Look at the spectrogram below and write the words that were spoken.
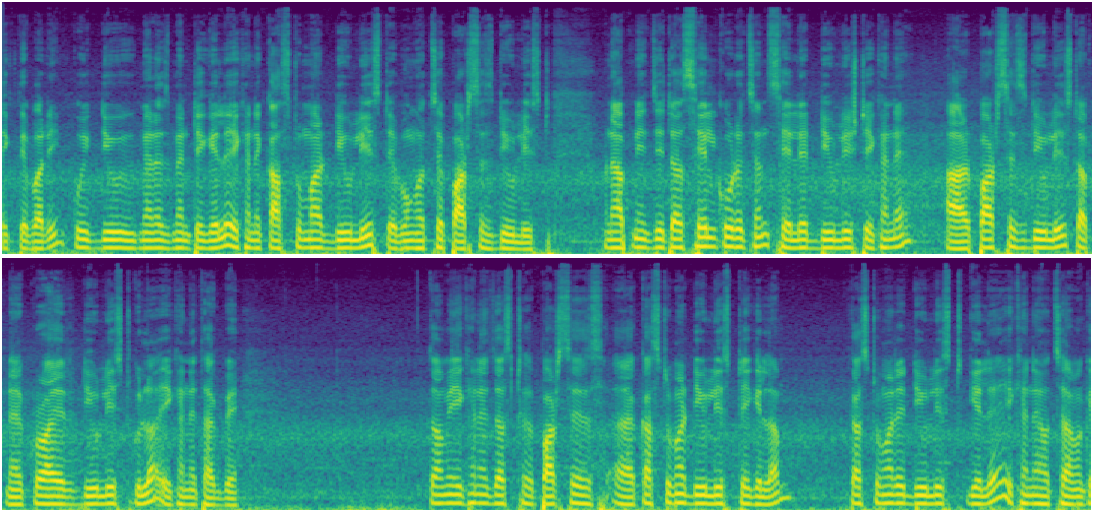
দেখতে পারি। কুইক ডিউ ম্যানেজমেন্টে গেলে এখানে কাস্টমার ডিউ লিস্ট এবং হচ্ছে পার্সেস ডিউ লিস্ট মানে আপনি যেটা সেল করেছেন সেলের ডিউ লিস্ট এখানে আর পার্সেস ডিউ লিস্ট আপনার ক্রয়ের ডিউ লিস্টগুলো এখানে থাকবে। তো আমি এখানে জাস্ট পার্সেস কাস্টমার ডিউ লিস্টে গেলাম। কাস্টমারের ডিউ লিস্ট গেলে এখানে হচ্ছে আমাকে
